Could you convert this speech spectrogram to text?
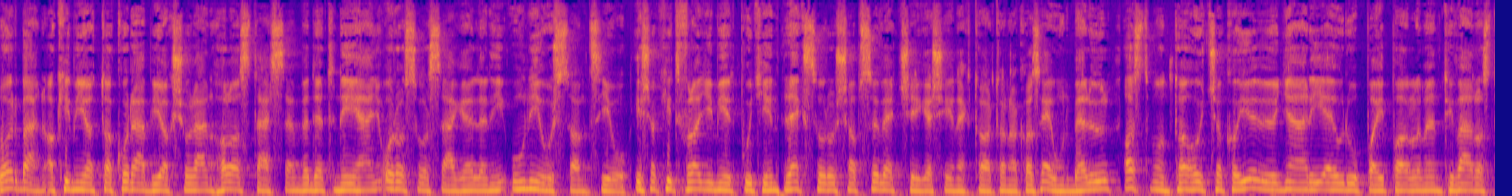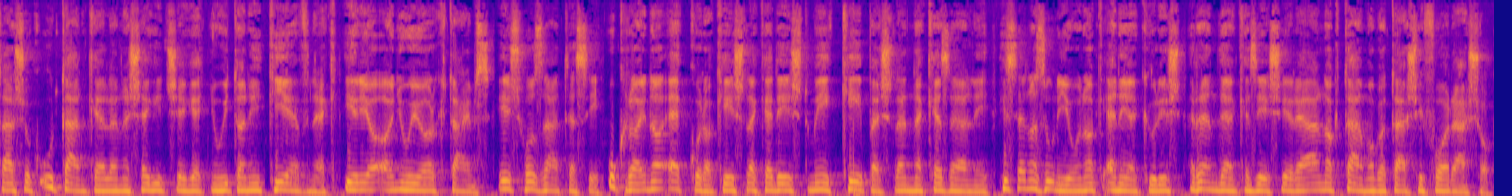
Orbán, aki miatt a korábbiak során halasztás szenvedett néhány Oroszország elleni uniós szankció, és akit Vladimir Putyin legszorosabb szövetségesének tartanak az EU-n belül, azt mondta, hogy csak a jövő nyári európai parlamenti választások után kellene segítséget nyújtani Kievnek, írja a New York Times, és hozzáteszi, Ukrajna ekkora késlekedést még képes lenne kezelni, hiszen az uniónak enélkül is rendelkezésére állnak támogatási források.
